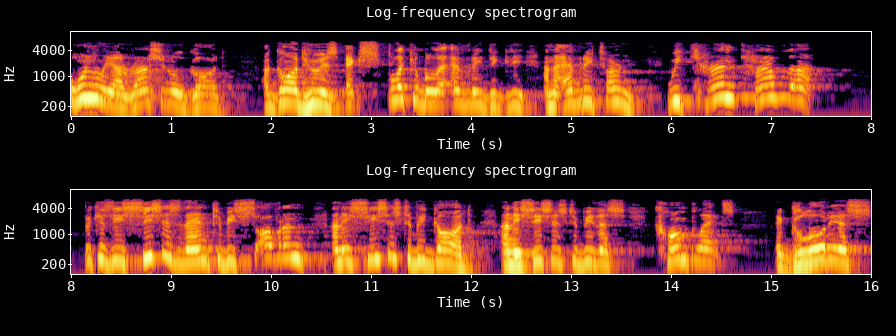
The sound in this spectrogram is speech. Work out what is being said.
only a rational God, a God who is explicable at every degree and at every turn. We can't have that because he ceases then to be sovereign and he ceases to be God and he ceases to be this complex, a glorious,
